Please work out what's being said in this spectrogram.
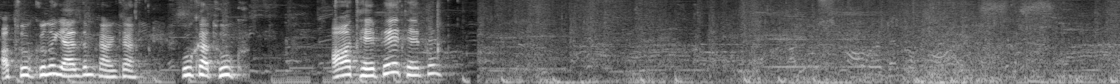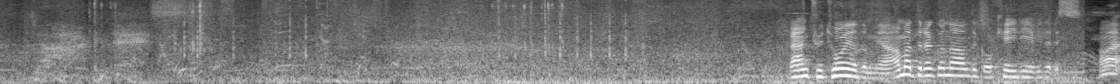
At hook'unu geldim kanka. Hook at hook. Aa TP TP. Ben kötü oynadım ya ama Dragon'u aldık okey diyebiliriz. Ama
